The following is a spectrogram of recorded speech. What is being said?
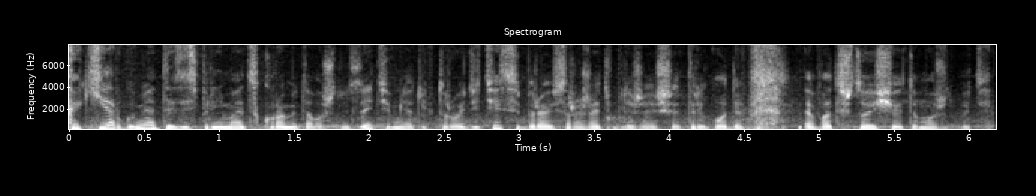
Какие аргументы здесь принимаются, кроме того, что, знаете, у меня тут трое детей собираюсь рожать в ближайшие три года. Вот что еще это может быть?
